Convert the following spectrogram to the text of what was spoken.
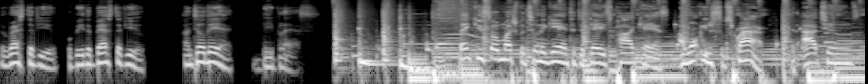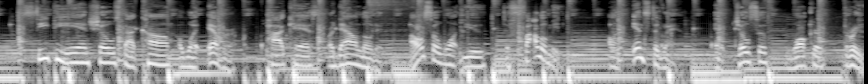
the rest of you will be the best of you. Until then, be blessed. Thank you so much for tuning in to today's podcast. I want you to subscribe at iTunes, cpnshows.com, or whatever podcasts are downloaded. I also want you to follow me on Instagram at Joseph Walker 3.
